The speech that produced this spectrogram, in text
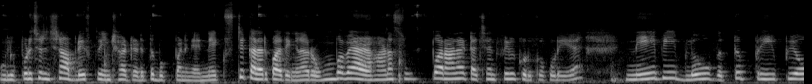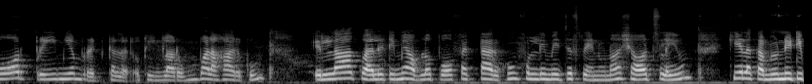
உங்களுக்கு பிடிச்சிருந்துச்சுன்னா அப்படியே ஸ்க்ரீன்ஷாட் எடுத்து புக் பண்ணுங்கள் நெக்ஸ்ட் கலர் பார்த்தீங்கன்னா ரொம்பவே அழகான சூப்பரான டச் அண்ட் ஃபீல் கொடுக்கக்கூடிய navy blue with free pure premium red colour ஓகேங்களா ரொம்ப அழகாக இருக்கும். எல்லா குவாலிட்டியுமே அவ்வளோ பர்ஃபெக்டாக இருக்கும். ஃபுல் இமேஜஸ் வேணும்னா ஷார்ட்ஸ்லையும் கீழே கம்யூனிட்டி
